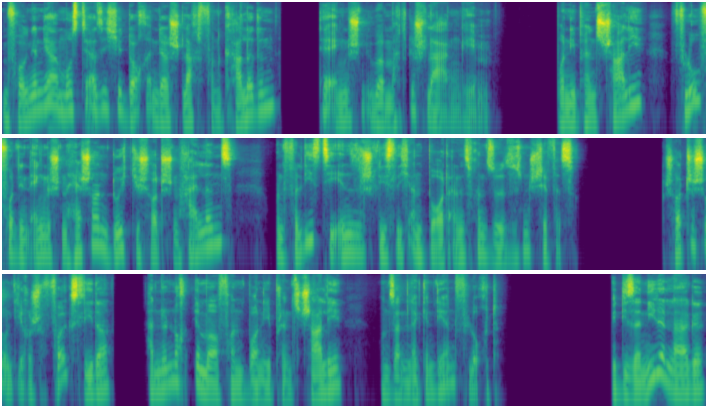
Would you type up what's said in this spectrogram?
Im folgenden Jahr musste er sich jedoch in der Schlacht von Culloden der englischen Übermacht geschlagen geben. Bonnie Prince Charlie floh vor den englischen Häschern durch die schottischen Highlands und verließ die Insel schließlich an Bord eines französischen Schiffes. Schottische und irische Volkslieder handeln noch immer von Bonnie Prince Charlie und seiner legendären Flucht. Mit dieser Niederlage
